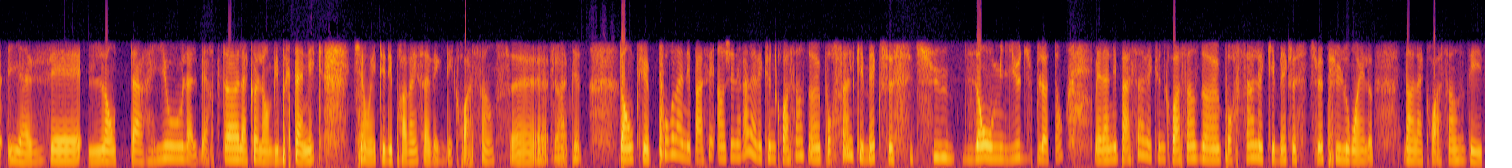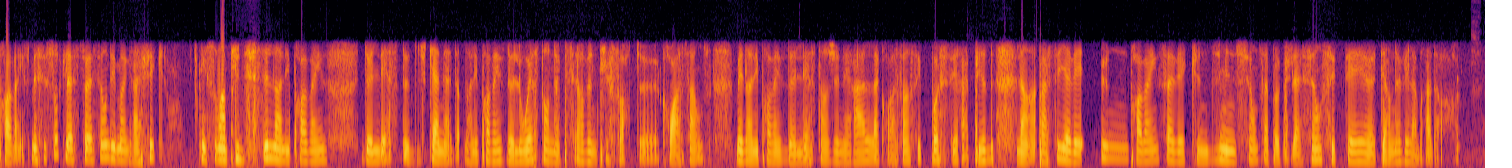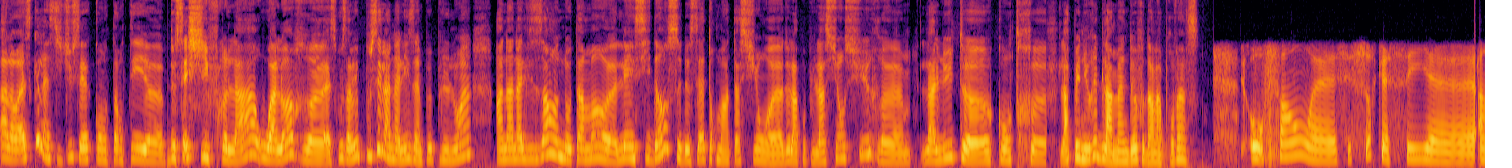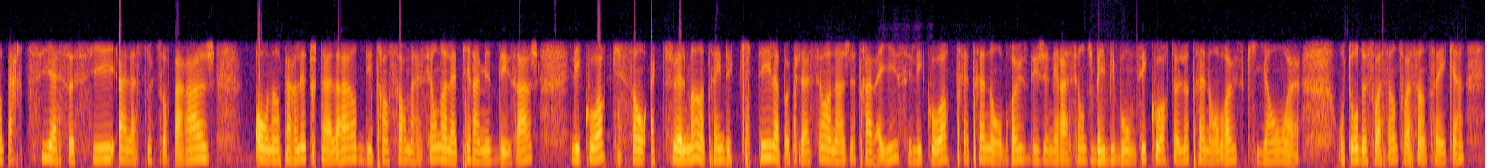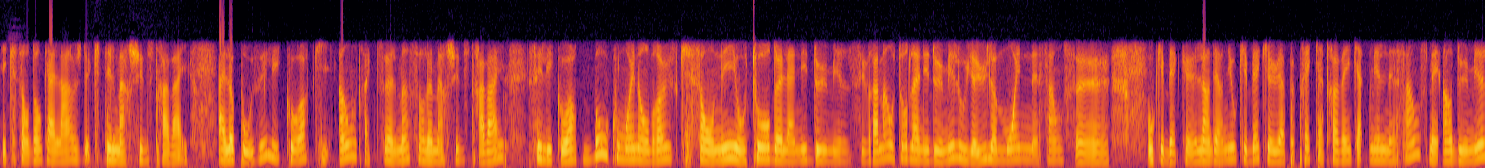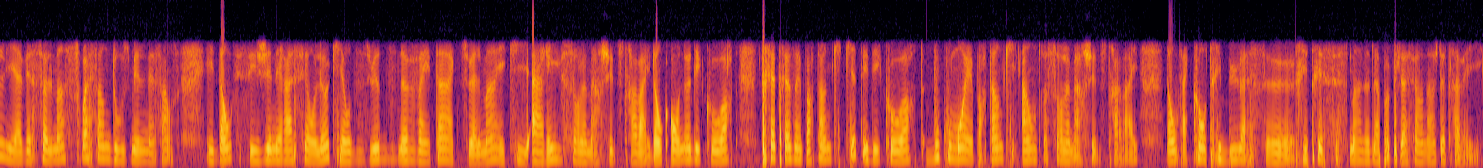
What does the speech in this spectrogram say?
il y avait l'Ontario, l'Alberta, la Colombie-Britannique qui ont été des provinces avec des croissances plus rapides. Donc, pour l'année passée, en général, avec une croissance de 1 le Québec se situe, disons, au milieu du peloton. Mais l'année passée, avec une croissance de 1% le Québec se situait plus loin là, dans la croissance des provinces. Mais c'est sûr que la situation démographique est souvent plus difficile dans les provinces de l'Est du Canada. Dans les provinces de l'Ouest, on observe une plus forte euh, croissance, mais dans les provinces de l'Est en général, la croissance n'est pas si rapide. L'an passé, il y avait une province avec une diminution de sa population, c'était euh, Terre-Neuve et Labrador. Alors, est-ce que l'Institut s'est contenté euh, de ces chiffres-là ou alors est-ce que vous avez poussé l'analyse un peu plus loin en analysant notamment l'incidence de cette augmentation de la population sur la lutte contre la pénurie de la main-d'œuvre dans la province? Au fond, euh, c'est sûr que c'est euh, en partie associé à la structure par âge, on en parlait tout à l'heure des transformations dans la pyramide des âges. Les cohortes qui sont actuellement en train de quitter la population en âge de travailler, c'est les cohortes très, très nombreuses des générations du baby boom. Ces cohortes-là très nombreuses qui ont euh, autour de 60-65 ans et qui sont donc à l'âge de quitter le marché du travail. À l'opposé, les cohortes qui entrent actuellement sur le marché du travail, c'est les cohortes beaucoup moins nombreuses qui sont nées autour de l'année 2000. C'est vraiment autour de l'année 2000 où il y a eu le moins de naissances euh, au Québec euh, l'an dernier, au Québec, il y a eu à peu près 84 000 naissances, mais en 2000, il y avait seulement 72 000 naissances. Et donc, c'est ces générations-là qui ont 18, 19, 20 ans actuellement et qui arrivent sur le marché du travail. Donc, on a des cohortes très, très importantes qui quittent et des cohortes beaucoup moins importantes qui entrent sur le marché du travail. Donc, ça contribue à ce rétrécissement de la population en âge de travailler.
